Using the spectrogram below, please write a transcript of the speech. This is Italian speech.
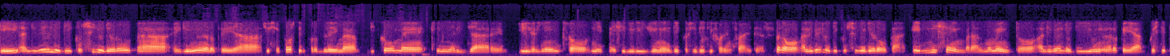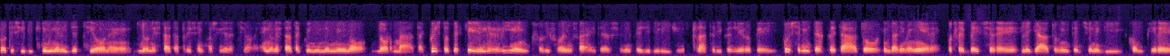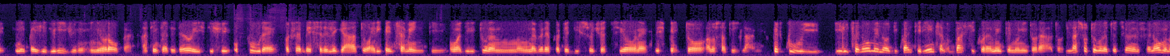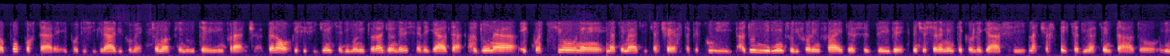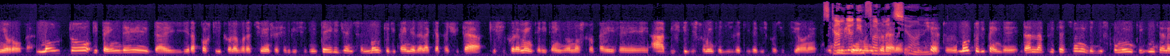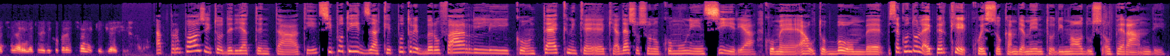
effetti a livello di Consiglio d'Europa e di Unione Europea ci si è posto il problema di come criminalizzare il rientro nei paesi di origine dei cosiddetti foreign fighters. Però a livello di Consiglio d'Europa e mi sembra al momento a livello di Unione Europea questa ipotesi di criminalizzazione non è stata presa in considerazione e non è stata quindi nemmeno normata. Questo perché il rientro di foreign fighters nei paesi di origine, tratta di paesi europei, può essere interpretato in varie maniere. Potrebbe essere legato all'intenzione di compiere nei paesi di origine in Europa attentati terroristici oppure potrebbe essere legato ai ripensamenti o addirittura una vera e propria dissociazione rispetto allo Stato islamico. Per cui il fenomeno di quanti rientrano va sicuramente monitorato. La sottovalutazione del fenomeno può portare a ipotesi gravi come sono avvenute in Francia, però questa esigenza di monitoraggio non deve essere legata ad una equazione matematica certa, per cui ad ogni rientro di foreign fighters deve necessariamente collegarsi la certezza di un attentato in Europa. Molto dipende dai rapporti di collaborazione tra i servizi di intelligence, molto dipende dalla capacità che sicuramente ritengo il nostro Paese ha, visti gli strumenti legislativi a disposizione. Scambio di informazioni. Certo, molto dipende dall'applicazione degli strumenti internazionali in materia di cooperazione che già esistono. A proposito degli attentati, si ipotizza che potrebbero farli con tecniche che adesso sono comuni in Siria, come autobombe. Secondo lei perché questo cambiamento di modus operandi?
